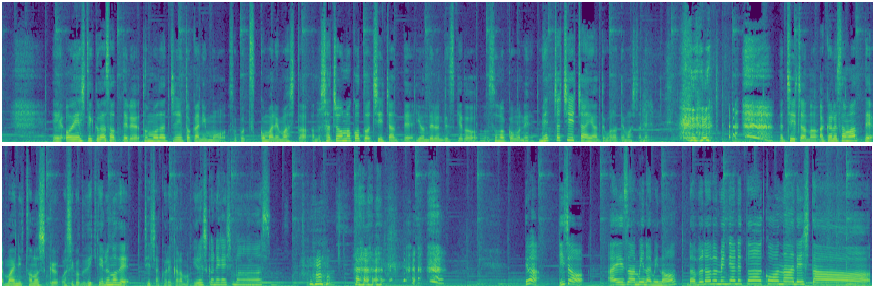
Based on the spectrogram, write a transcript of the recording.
えー応援してくださってる友達とかにもそこ突っ込まれました。あの社長のことをちーちゃんって呼んでるんですけどその子もねめっちゃちーちゃんやんって笑ってましたね。ちーちゃんの明るさもあって毎日楽しくお仕事できているのでちーちゃんこれからもよろしくお願いします。では以上相沢みなみのラブラブメディアレターコーナーでした。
